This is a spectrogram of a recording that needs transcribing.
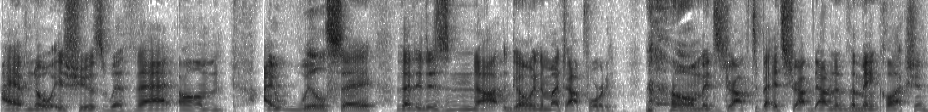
I have no issues with that. Um, I will say that it is not going to my top forty. um, it's dropped. It's dropped down into the main collection.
